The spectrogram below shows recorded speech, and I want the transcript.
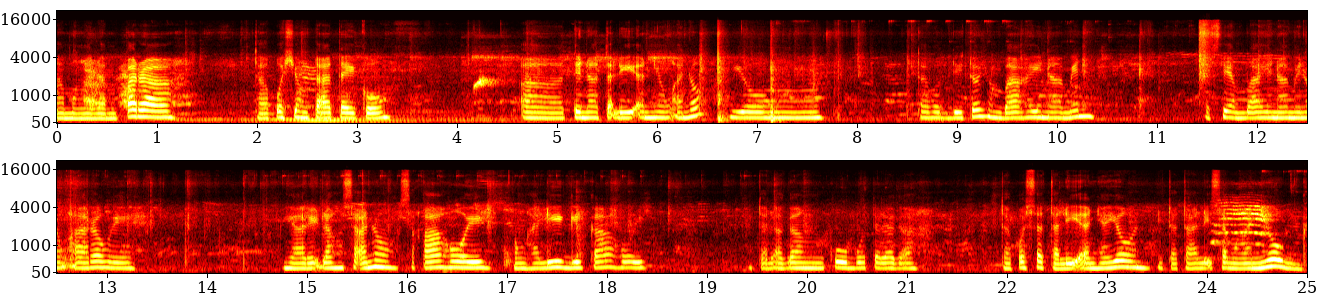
ang mga lampara, tapos yung tatay ko, ah, tinatalian yung ano, yung tawag dito, yung bahay namin. Kasi ang bahay namin nung araw eh, yari lang sa ano, sa kahoy, yung haligi, kahoy. Talagang kubo talaga. Tapos tatalian niya yon itatali sa mga niyog.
